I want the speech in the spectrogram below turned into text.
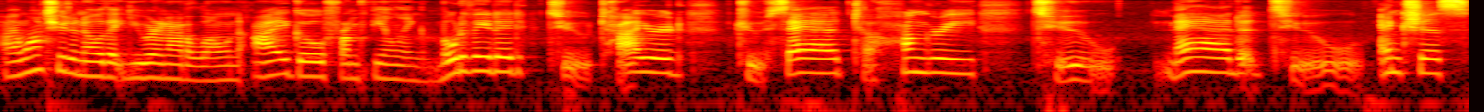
I want you to know that you are not alone. I go from feeling motivated to tired to sad to hungry to mad to anxious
